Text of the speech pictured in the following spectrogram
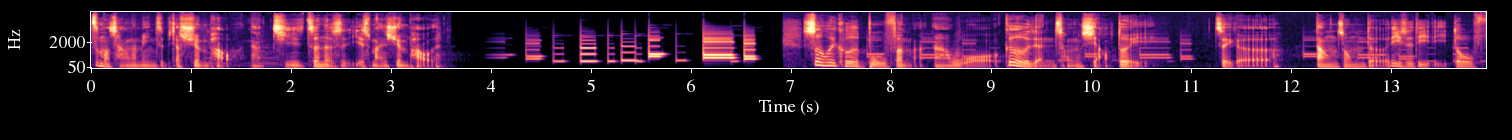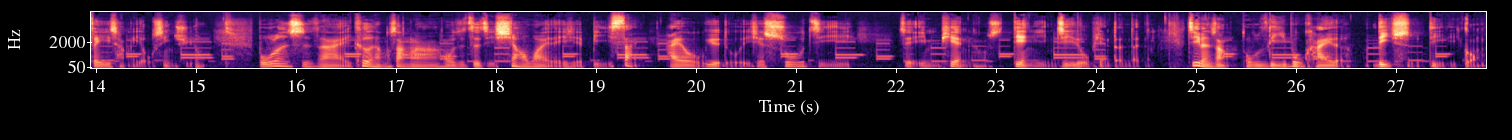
这么长的名字比较炫炮。那其实真的是也是蛮炫炮的。社会科的部分嘛，那我个人从小对这个当中的历史地理都非常有兴趣哦。不论是在课堂上啦，或是自己校外的一些比赛，还有阅读的一些书籍、这影片或是电影、纪录片等等，基本上都离不开的历史地理公民，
